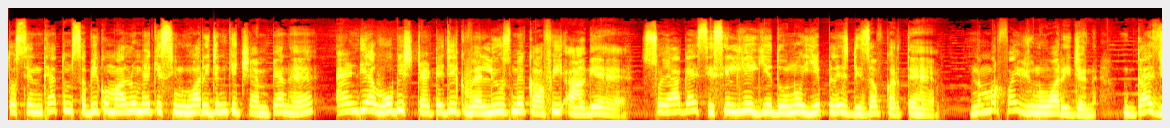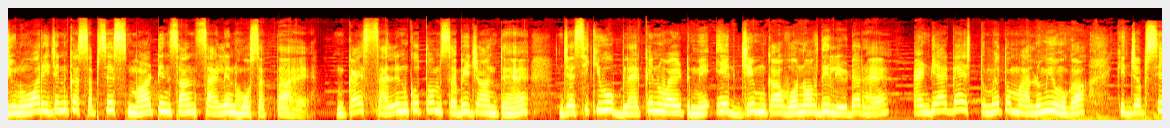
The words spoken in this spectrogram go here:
तो सिंथिया तुम सभी को मालूम है कि सिन्हुआ रीजन की चैंपियन है एंड या वो भी स्ट्रेटेजिक वैल्यूज़ में काफ़ी आगे है। सो या गैस इसीलिए ये दोनों ये प्लेस डिजर्व करते हैं। Number five Unova region guys Unova region का सबसे स्मार्ट इंसान साइलेंट हो सकता है। गैस सैलन को तो हम सभी जानते हैं, जैसे कि वो ब्लैक एंड व्हाइट में एक जिम का वन ऑफ़ द लीडर है। एंड या गैस तुम्हें तो मालूम ही होगा कि जब से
